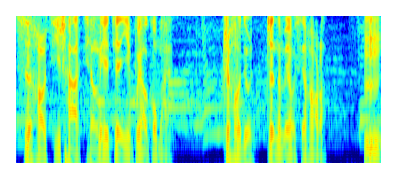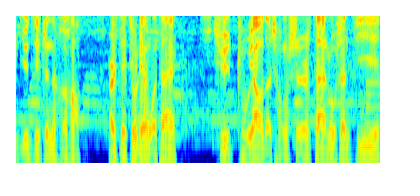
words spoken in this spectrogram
信号极差，强烈建议不要购买。之后就真的没有信号了。嗯，运气真的很好。而且就连我在去主要的城市，在洛杉矶，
